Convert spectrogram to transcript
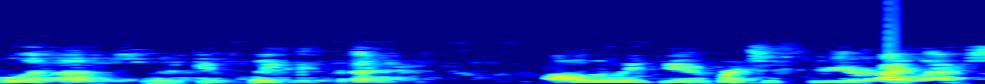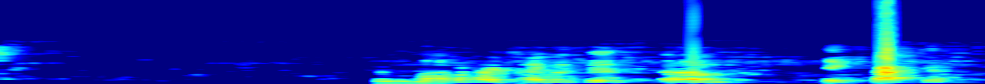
pull it up so it gets like uh, all the way through, it brushes through your eyelash. Some people have a hard time with this. Um, takes practice.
